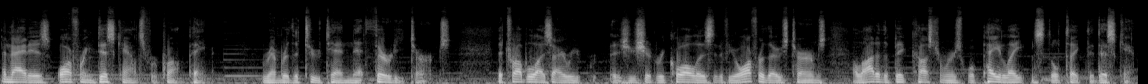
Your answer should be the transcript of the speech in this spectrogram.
and that is offering discounts for prompt payment. Remember the 210 net 30 terms. The trouble, as, I as you should recall, is that if you offer those terms, a lot of the big customers will pay late and still take the discount.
